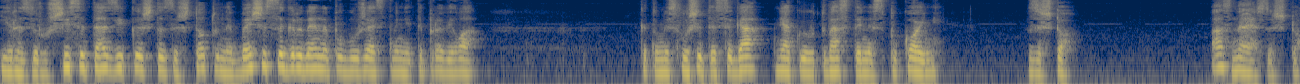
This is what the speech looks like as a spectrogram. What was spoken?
И разруши се тази къща, защото не беше съградена по божествените правила. Като ме слушате сега, някои от вас сте неспокойни. Защо? Аз зная защо.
